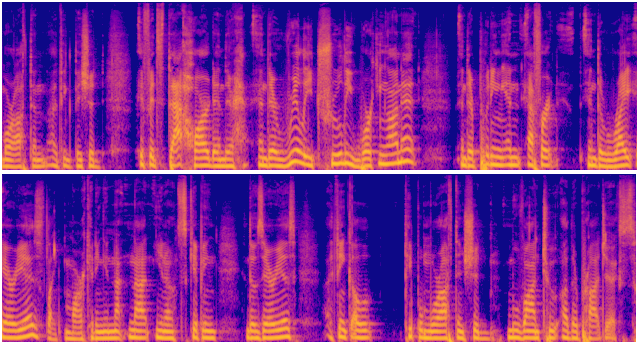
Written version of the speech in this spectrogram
more often. I think they should, if it's that hard and they're and they're really truly working on it, and they're putting in effort in the right areas, like marketing and not not you know skipping those areas. I think people more often should move on to other projects.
